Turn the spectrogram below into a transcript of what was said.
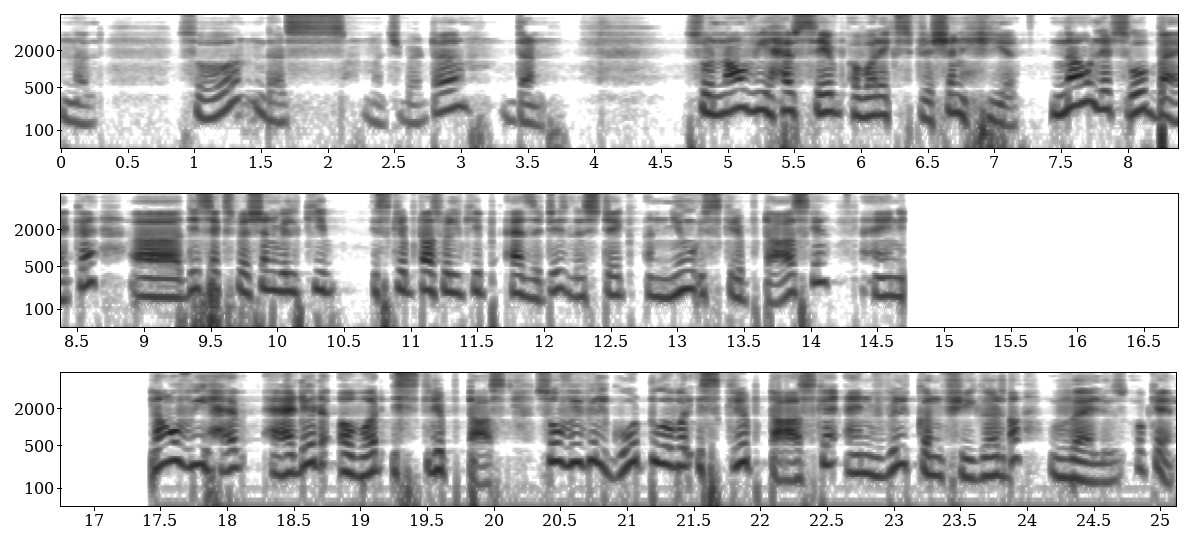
Null. So that's much better. Done so now we have saved our expression here. Now let's go back. Uh, this expression will keep script task will keep as it is. Let's take a new script task. And now we have added our script task. So we will go to our script task and we will configure the values. Okay.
